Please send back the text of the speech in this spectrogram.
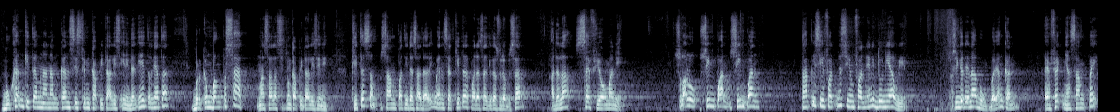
Bukan kita menanamkan sistem kapitalis ini. Dan ini ternyata berkembang pesat masalah sistem kapitalis ini. Kita sampai tidak sadari mindset kita pada saat kita sudah besar adalah save your money Selalu simpan, simpan. Tapi sifatnya simpannya ini duniawi. Sehingga dia nabung. Bayangkan efeknya sampai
